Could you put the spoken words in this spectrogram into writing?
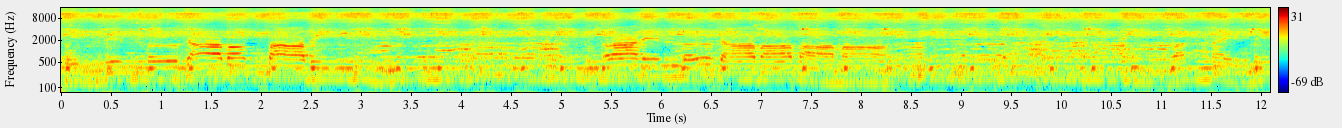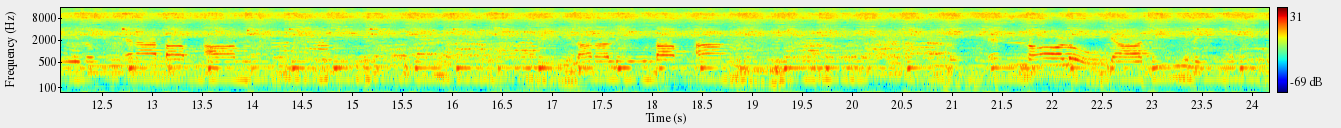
tuần nên mơ cha bóc ba bình ta nên mơ cha ba phà mà văn này đi lúc em tập an vì là na liu tập an em nó lộ cha chi linh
